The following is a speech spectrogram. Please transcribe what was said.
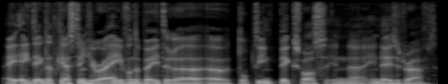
Ik, ik, denk dat Keston Hura een van de betere top 10 picks was in, in deze draft.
